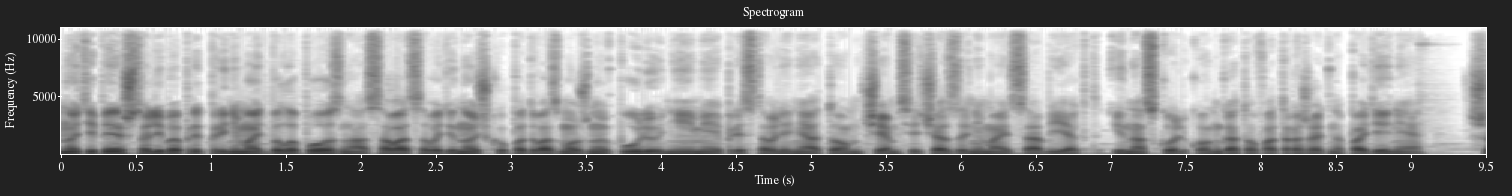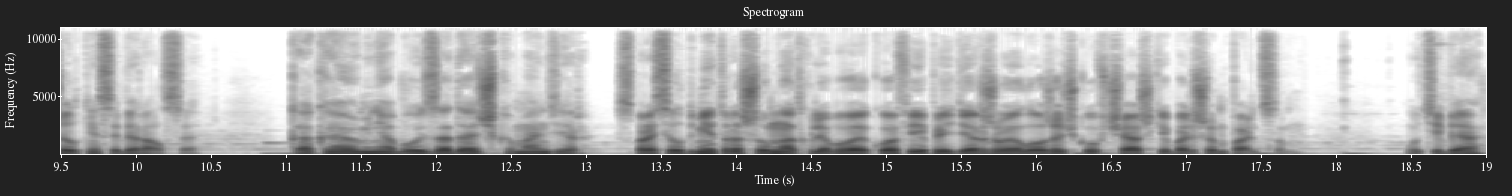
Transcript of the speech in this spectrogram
Но теперь что-либо предпринимать было поздно, а соваться в одиночку под возможную пулю, не имея представления о том, чем сейчас занимается объект и насколько он готов отражать нападение, Шилд не собирался. «Какая у меня будет задача, командир?» – спросил Дмитро, шумно отхлебывая кофе и придерживая ложечку в чашке большим пальцем. «У тебя?»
